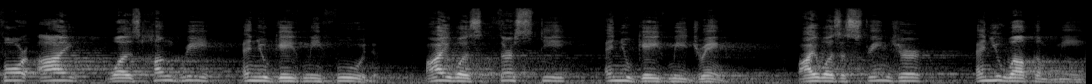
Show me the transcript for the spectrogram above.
For I was hungry and you gave me food. I was thirsty and you gave me drink. I was a stranger and you welcomed me.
